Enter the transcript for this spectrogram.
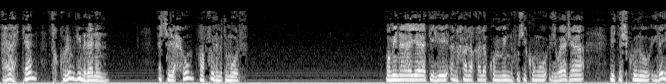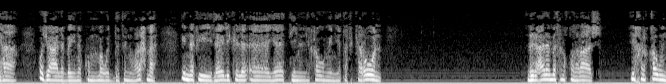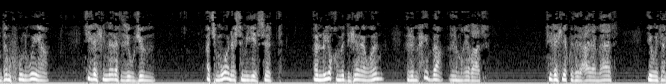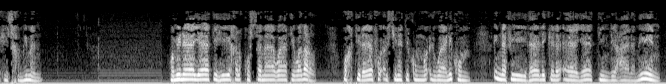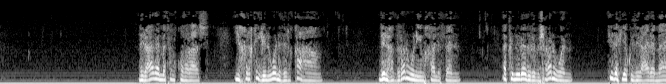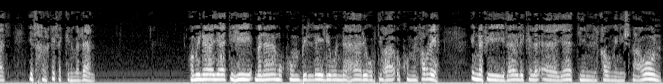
ها كان تقرم ذي مذانا أسلحهم غفوذ متمورث. ومن آياته أن خلق لكم من نفسكم أزواجا لتسكنوا إليها وجعل بينكم مودة ورحمة. إن في ذلك لآيات لقوم يتفكرون. ذي العلامة القدراش يخلقون دم خنوية إذا كنا لا تزوجم. أتموانا سمية ست أن يقمد جروان المحبة للمغيضات. في ذاك يكذ العلامات إو ذاك يتخمما ومن آياته خلق السماوات والأرض واختلاف ألسنتكم وألوانكم. إن في ذلك لآيات للعالمين. ذي العالمة القدراس يخرق جنوان ذي القاعة. ذي الهدران وني مخالفا. أكن ولاد البشران ون. تذك يكو ذي العلامات. يتخرق فك الملان. ومن آياته منامكم بالليل والنهار وابتغاؤكم من فضله. إن في ذلك لآيات لقوم يسمعون.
